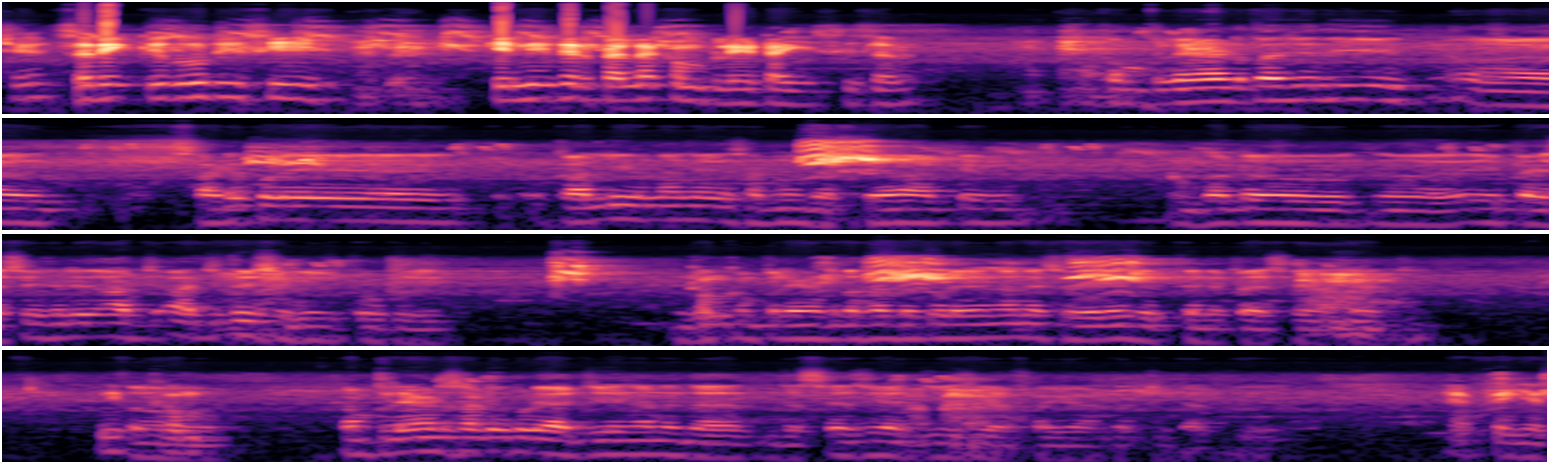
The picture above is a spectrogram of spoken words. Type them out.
ਠੀਕ ਸਰ ਇਹ ਕਦੋਂ ਦੀ ਸੀ? ਕਿੰਨੀ ਦੇਰ ਪਹਿਲਾਂ ਕੰਪਲੇਂਟ ਆਈ ਸੀ ਸਰ? ਕੰਪਲੇਂਟ ਤਾਂ ਜਿਹਦੀ ਸਾਡੇ ਕੋਲੇ ਕੱਲ ਹੀ ਉਹਨਾਂ ਨੇ ਸਾਨੂੰ ਦੱਸਿਆ ਕਿ ਬਟ ਇਹ ਪੈਸੇ ਜਿਹੜੇ ਅੱਜ ਅੱਜ ਦੇ ਸੀਗੇ ਟੋਟਲੀ ਕੰਪਲੇਂਟ ਤਾਂ ਸਾਡੇ ਕੋਲੇ ਇਹਨਾਂ ਨੇ ਸਵੇਰੇ ਦਿੱਤੇ ਨੇ ਪੈਸੇ ਆ ਕੇ। ਤਾਂ ਕੰਪਲੇਂਟ ਸਾਡੇ ਕੋਲੇ ਅੱਜ ਹੀ ਇਹਨਾਂ ਨੇ ਦੱਸਿਆ ਸੀ ਅੱਜ ਹੀ ਐਫ ਆਈ ਆਰ ਦਰਜ ਕਰਤੀ ਹੈ। ਐਫ ਆਈ ਆਰ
